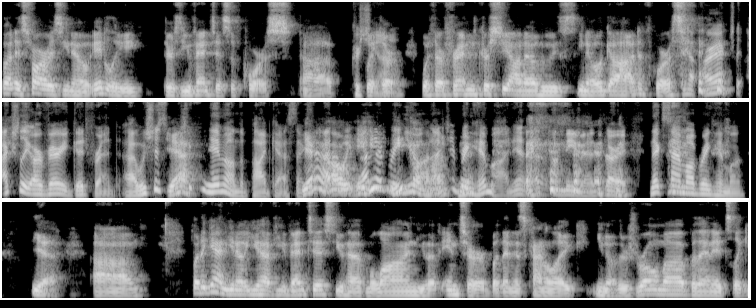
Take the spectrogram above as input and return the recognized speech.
but as far as you know, Italy, there's Juventus, of course, uh, with our with our friend Cristiano, who's you know a god, of course. yeah, our actually, actually our very good friend. Uh, we should, yeah. we should bring him on the podcast next. Yeah, time. I, oh, he, I bring you on. on. I should bring yeah. him on. Yeah, that's not me, man. Sorry. Next time I'll bring him on. Yeah. Um, but again, you know, you have Juventus, you have Milan, you have Inter, but then it's kind of like, you know, there's Roma, but then it's like,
